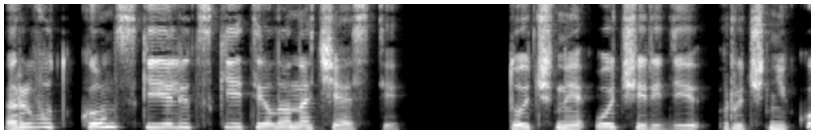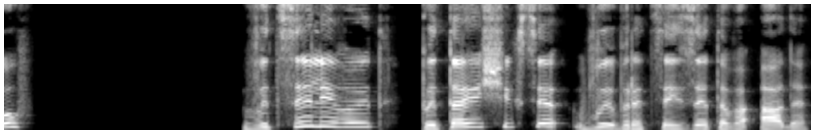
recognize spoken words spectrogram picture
рвут конские и людские тела на части. Точные очереди ручников выцеливают пытающихся выбраться из этого ада.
